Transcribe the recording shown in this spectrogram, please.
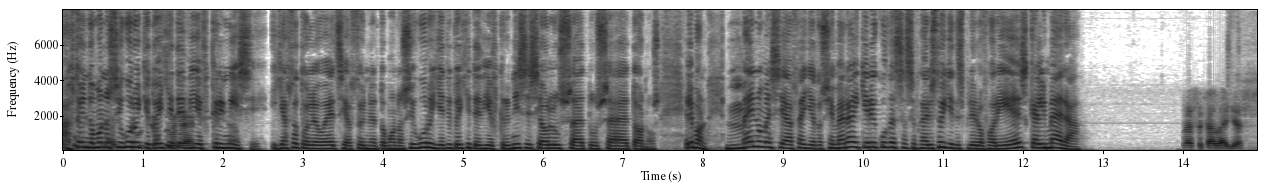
αυτό είναι το μόνο σίγουρο και το έχετε διευκρινίσει. Γι' αυτό το λέω έτσι, αυτό είναι το μόνο σίγουρο, γιατί το έχετε διευκρινίσει σε όλους uh, τους uh, τόνους. Λοιπόν, μένουμε σε αυτά για το σήμερα. Κύριε Κούδα, σας ευχαριστώ για τις πληροφορίες. Καλημέρα. Να είστε καλά, γεια σας.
